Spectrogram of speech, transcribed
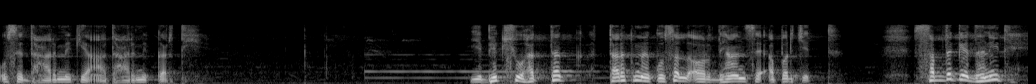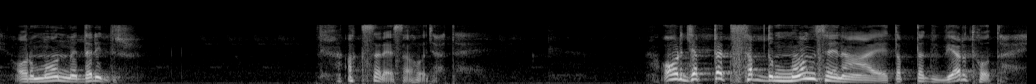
उसे धार्मिक या अधार्मिक करती है। ये भिक्षु हद तक तर्क में कुशल और ध्यान से अपरिचित, शब्द के धनी थे और मौन में दरिद्र। अक्सर ऐसा हो जाता है। और जब तक शब्द मौन से ना आए, तब तक व्यर्थ होता है।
